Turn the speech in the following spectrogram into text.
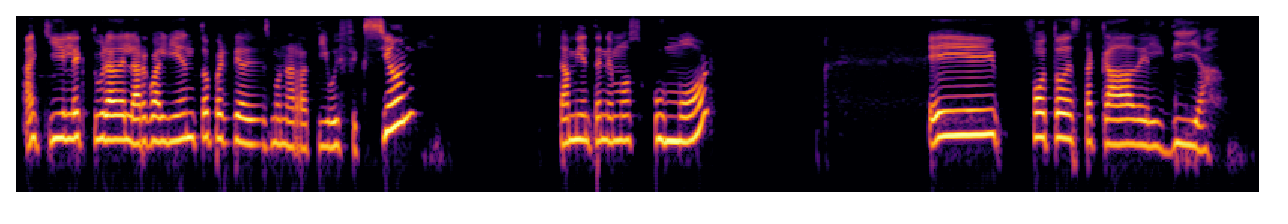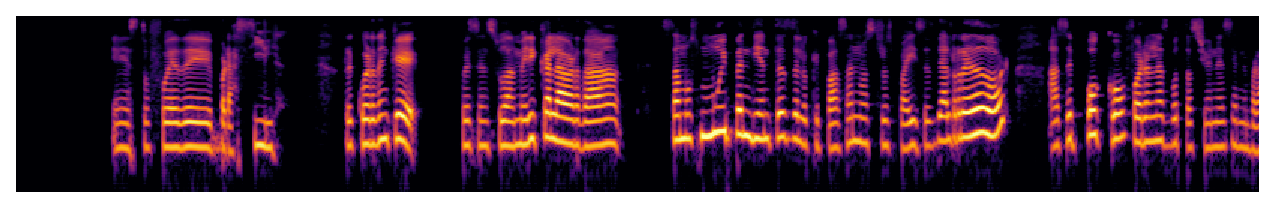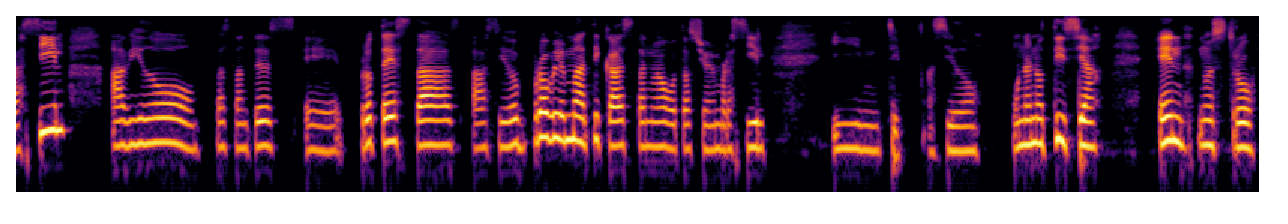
Aquí lectura de largo aliento, periodismo narrativo y ficción. También tenemos humor y foto destacada del día. Esto fue de Brasil. Recuerden que, pues en Sudamérica, la verdad, estamos muy pendientes de lo que pasa en nuestros países de alrededor. Hace poco fueron las votaciones en Brasil, ha habido bastantes eh, protestas, ha sido problemática esta nueva votación en Brasil y sí, ha sido una noticia en, nuestro,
